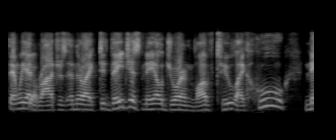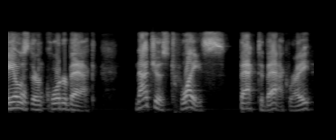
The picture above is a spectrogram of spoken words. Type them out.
Then we had Yep. Rodgers, and they're like, did they just nail Jordan Love too? Like, who nails their quarterback not just twice back to back, right?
